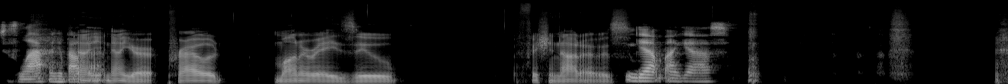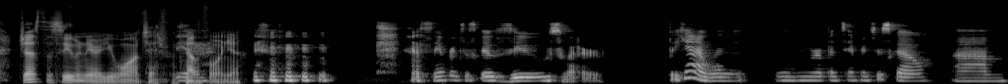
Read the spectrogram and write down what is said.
just laughing about now, that. now you're proud Monterey Zoo aficionados. Yeah, I guess. Just the souvenir you wanted from Yeah. California. a San Francisco Zoo sweater. But yeah, when when we were up in San Francisco, um,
